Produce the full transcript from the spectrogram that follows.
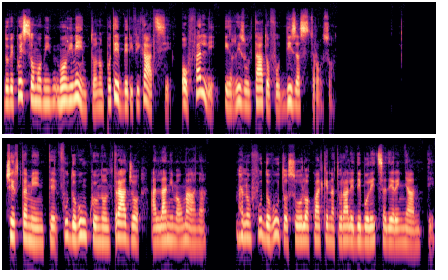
dove questo movi- movimento non poté verificarsi o fallì, il risultato fu disastroso. Certamente fu dovunque un oltraggio all'anima umana, ma non fu dovuto solo a qualche naturale debolezza dei regnanti.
